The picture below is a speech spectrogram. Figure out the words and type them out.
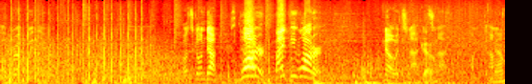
I'll broke with you. It's going down. Water! Might be water! No, it's not. It's not. I'm, I'm No?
